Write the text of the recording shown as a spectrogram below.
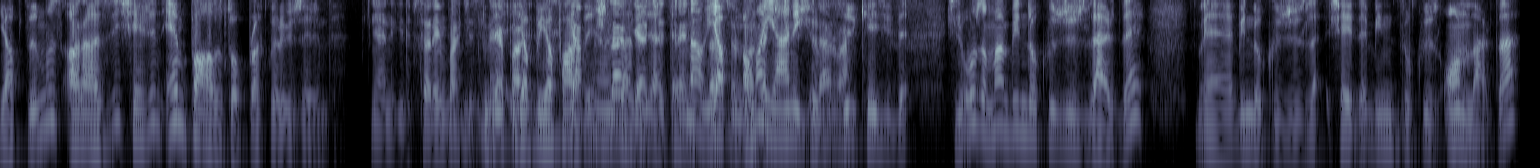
yaptığımız arazi şehrin en pahalı toprakları üzerinde. Yani gidip sarayın bahçesine yapar, yap- yapardı. yapmışlar Yani gerçi. zaten- Tren tamam, yap- Ama yani. Sirkeci'de şimdi o zaman 1900'lerde e, 1900 şeyde 1910'larda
